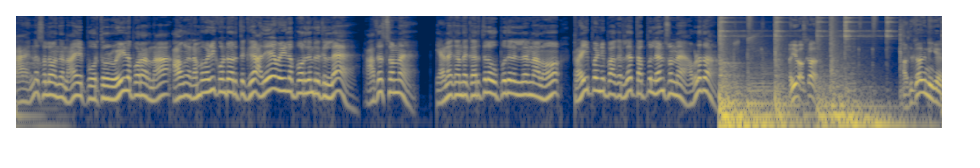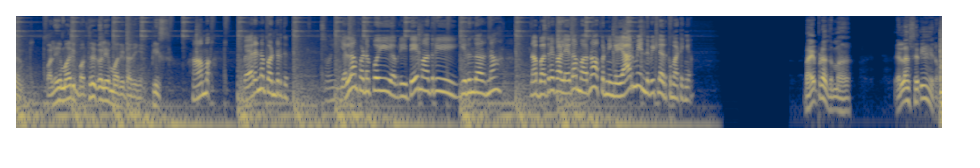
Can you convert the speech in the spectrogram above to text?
நான் என்ன சொல்ல வந்தேன்னா இப்போ ஒருத்தர் ஒரு வழியில் போறாருன்னா அவங்கள நம்ம வழி கொண்டு வரதுக்கு அதே வழியில் போகிறதுன்னு இருக்குல்ல? அதை சொன்னேன். எனக்கு அந்த கருத்தில் ஒப்புதல் இல்லைனாலும் ட்ரை பண்ணி பார்க்கறதுல தப்பு இல்லைன்னு சொன்னேன். அவ்வளோதான் ஐயோ அக்கா. அதுக்காக நீங்க பழைய மாதிரி பத்திரகாளியா மாறிடாதீங்க ப்ளீஸ் ஆமா. வேற என்ன பண்றது? எல்லாம் பண்ண போய் அவர் இதே மாதிரி இருந்தாருன்னா நான் பத்ரகாளியா தான் மாறணும். அப்புறம் நீங்க யாருமே இந்த வீட்டில் இருக்க மாட்டீங்க. பயப்படாதம்மா. எல்லாம் சரியாயிரும்.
